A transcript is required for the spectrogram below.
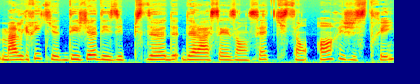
malgré qu'il y a déjà des épisodes de la saison 7 qui sont enregistrés,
